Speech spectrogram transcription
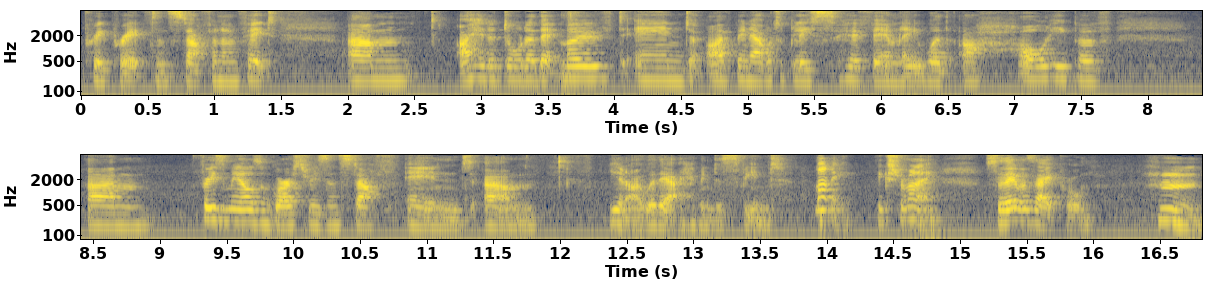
pre-prepped and stuff. And in fact, um, I had a daughter that moved and I've been able to bless her family with a whole heap of um, freezer meals and groceries and stuff and, um, you know, without having to spend money, extra money. So that was April. Hmm.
